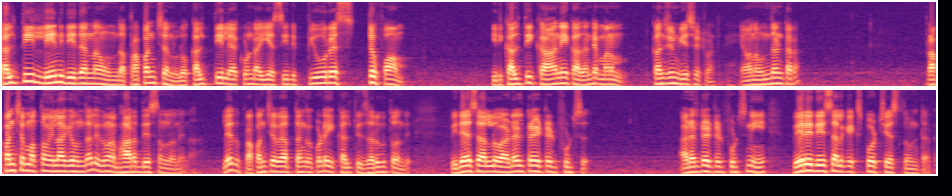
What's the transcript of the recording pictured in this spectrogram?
కల్తీ లేనిది ఏదన్నా ఉందా? ప్రపంచంలో కల్తీ లేకుండా ఎస్ ఇది ప్యూరెస్ట్ ఫామ్. ఇది కల్తీ కానే కాదంటే మనం కన్జ్యూమ్ చేసేటువంటిది. ఏమైనా ఉందంటారా? ప్రపంచం మొత్తం ఇలాగే ఉందా? లేదు మన భారతదేశంలోనేనా? లేదు ప్రపంచవ్యాప్తంగా కూడా ఈ కల్తీ జరుగుతోంది. విదేశాల్లో అడల్టరేటెడ్ ఫుడ్స్ అడల్టరేటెడ్ ఫుడ్స్ని వేరే దేశాలకు ఎక్స్పోర్ట్ చేస్తూ ఉంటారు.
